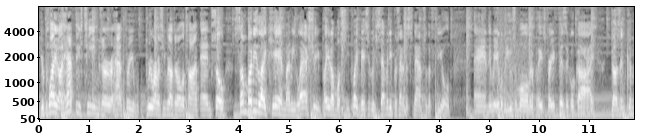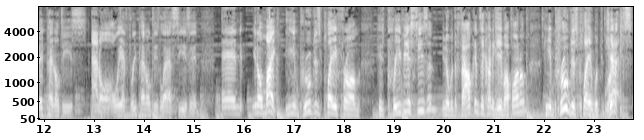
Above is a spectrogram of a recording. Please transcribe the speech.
you're playing like half these teams are have three three wide receivers out there all the time, and so somebody like him. I mean, last year he played almost he played basically seventy percent of the snaps on the field, and they were able to use him all over the place. Very physical guy, doesn't commit penalties at all. Only had three penalties last season, and you know, Mike he improved his play from his previous season. You know, with the Falcons, they kind of gave up on him. He improved his play with the Jets,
